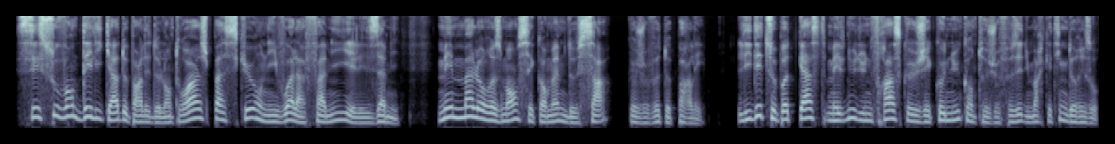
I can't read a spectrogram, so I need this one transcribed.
C'est souvent délicat de parler de l'entourage parce qu'on y voit la famille et les amis. Mais malheureusement, c'est quand même de ça que je veux te parler. L'idée de ce podcast m'est venue d'une phrase que j'ai connue quand je faisais du marketing de réseau.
